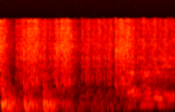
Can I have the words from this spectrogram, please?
来，看这里，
